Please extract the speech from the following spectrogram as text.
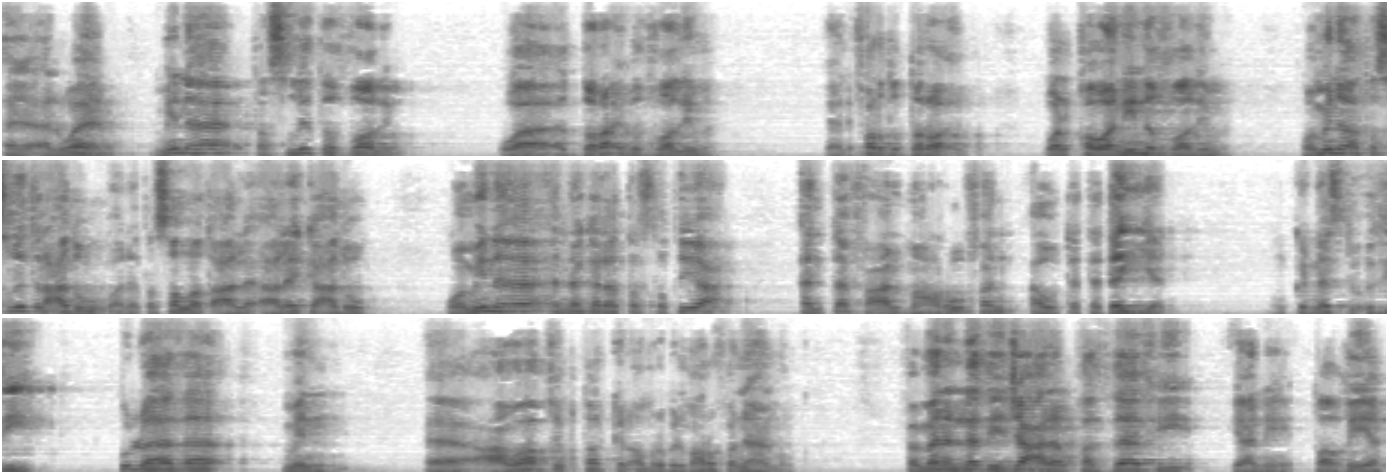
آه، ألوان منها تسليط الظالم. والضرائب الظالمة يعني فرض الضرائب والقوانين الظالمة. ومنها تسليط العدو أن يتسلط عليك عدو. ومنها أنك لا تستطيع أن تفعل معروفا أو تتدين. ممكن الناس تؤذيك. كل هذا من آه، عواقب ترك الأمر بالمعروف والنهي عن المنكر. فمن الذي جعل القذافي يعني طاغية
